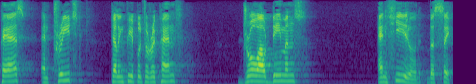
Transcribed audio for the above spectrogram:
pairs and preached, telling people to repent, drove out demons, and healed the sick.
